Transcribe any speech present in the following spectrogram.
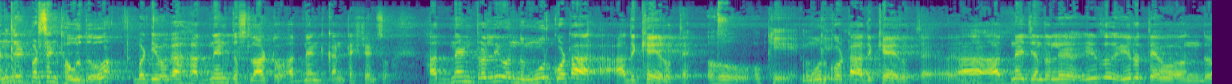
ಹಂಡ್ರೆಡ್ ಪರ್ಸೆಂಟ್ ಹೌದು ಬಟ್ ಇವಾಗ ಹದಿನೆಂಟು ಸ್ಲಾಟು ಹದಿನೆಂಟು ಕಂಟೆಸ್ಟೆಂಟ್ಸು ಹದಿನೆಂಟರಲ್ಲಿ ಒಂದು ಮೂರು ಕೋಟ ಅದಕ್ಕೆ ಇರುತ್ತೆ. ಓ ಓಕೆ ಮೂರು ಕೋಟ ಅದಕ್ಕೆ ಇರುತ್ತೆ. ಹದಿನೈದು ಜನರಲ್ಲಿ ಇದು ಇರುತ್ತೆ ಒಂದು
